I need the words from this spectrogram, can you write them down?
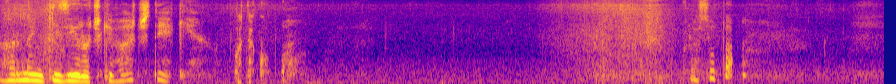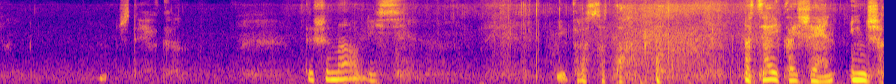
гарненькі зірочки, бачите, які? Отако. О. Красота. Бачите, як тишина в лісі. Красота. А ця якась ще інша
